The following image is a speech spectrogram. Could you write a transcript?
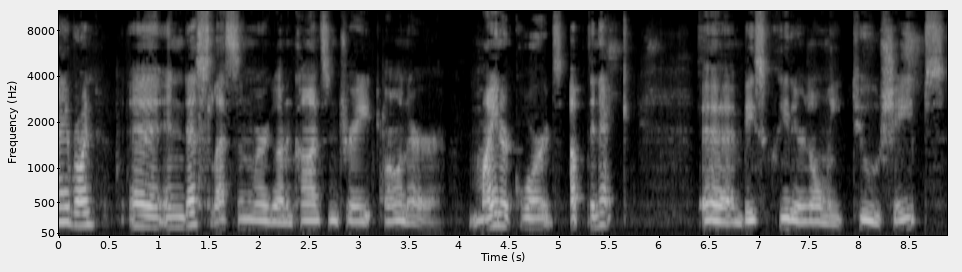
Hi everyone. Uh, in this lesson, we're going to concentrate on our minor chords up the neck. Uh, basically, there's only two shapes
